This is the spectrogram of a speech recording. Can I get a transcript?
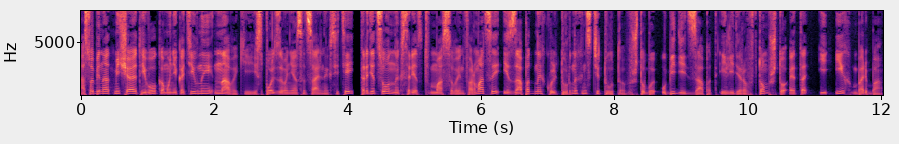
Особенно отмечают его коммуникативные навыки, использования социальных сетей, традиционных средств массовой информации и западных культурных институтов, чтобы убедить Запад и лидеров в том, что это и их борьба.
